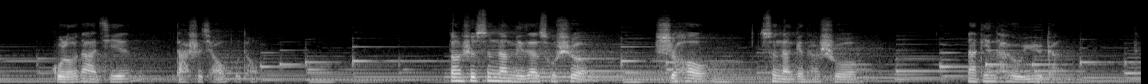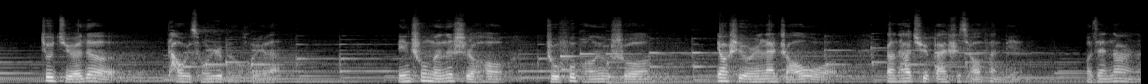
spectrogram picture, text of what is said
——鼓楼大街大石桥胡同。当时孙楠没在宿舍，事后孙楠跟他说，那天他有预感，就觉得他会从日本回来。临出门的时候，嘱咐朋友说：“要是有人来找我，让他去白石桥饭店，我在那儿呢。”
